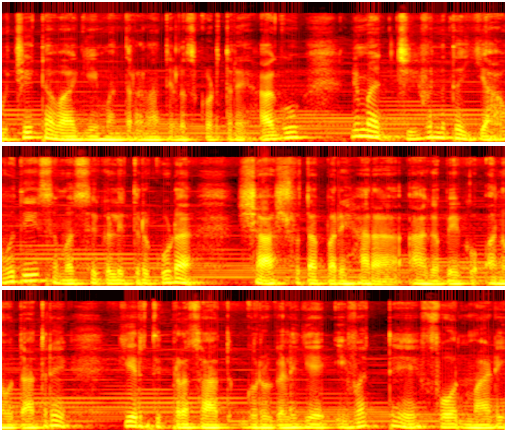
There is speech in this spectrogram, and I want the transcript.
ಉಚಿತವಾಗಿ ಮಂತ್ರನ ತಿಳಿಸ್ಕೊಡ್ತಾರೆ. ಹಾಗೂ ನಿಮ್ಮ ಜೀವನದ ಯಾವುದೇ ಸಮಸ್ಯೆಗಳಿದ್ದರೂ ಕೂಡ ಶಾಶ್ವತ ಪರಿಹಾರ ಆಗಬೇಕು ಅನ್ನುವುದಾದರೆ ಕೀರ್ತಿ ಪ್ರಸಾದ್ ಗುರುಗಳಿಗೆ ಇವತ್ತೇ ಫೋನ್ ಮಾಡಿ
